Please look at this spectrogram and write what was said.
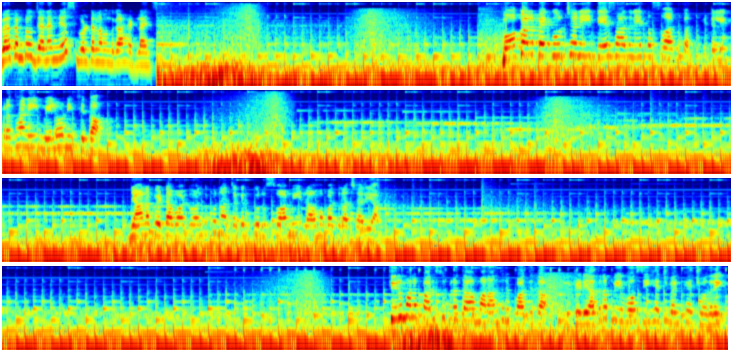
Welcome to Janam news బులెటిన్ల ముందుగా headlines. మోకాళ్ళపై కూర్చొని దేశాధినేత స్వాగతం. ఇటలీ ప్రధాని మెలోని ఫిదా. జ్ఞానపీఠ అవార్డు అందుకున్న జగద్గురు స్వామి రామభద్రాచార్య. తిరుమల పరిశుభ్రత మనందరి బాధ్యత. టీటీడీ అదనపు EO CH Venkaiah Chowdary.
